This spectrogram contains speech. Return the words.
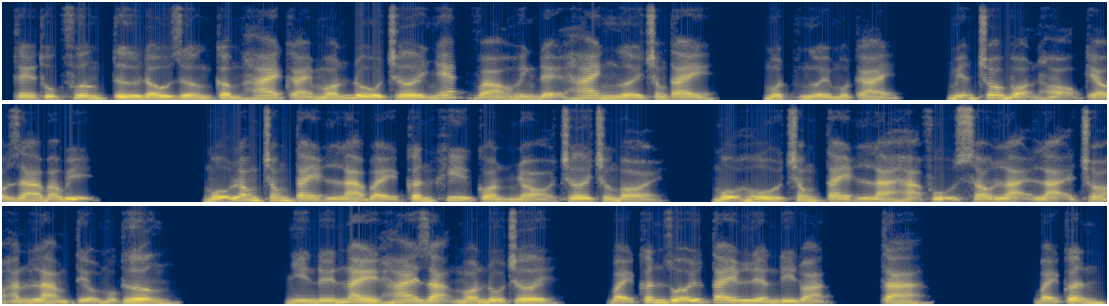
Tề Thục Phương từ đầu giường cầm hai cái món đồ chơi nhét vào huynh đệ hai người trong tay, một người một cái, miễn cho bọn họ kéo ra bao bị. Mộ long trong tay là bảy cân khi còn nhỏ chơi chống bỏi, mộ hổ trong tay là hạ phụ sau lại lại cho hắn làm tiểu mục thương. Nhìn đến này hai dạng món đồ chơi, bảy cân rỗi tay liền đi đoạn, ta. Bảy cân.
